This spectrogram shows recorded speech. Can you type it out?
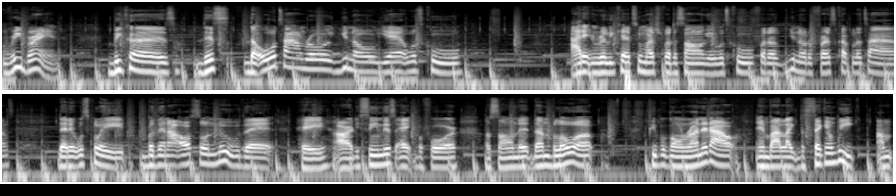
rebrand because this the Old Town Road. You know, yeah, it was cool I didn't really care too much for the song. It was cool for the, you know, the first couple of times that it was played. But then I also knew that, hey, I already seen this act before. A song that doesn't blow up. People gonna run it out. And by like the second week, I'm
